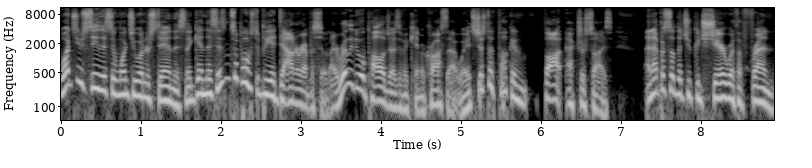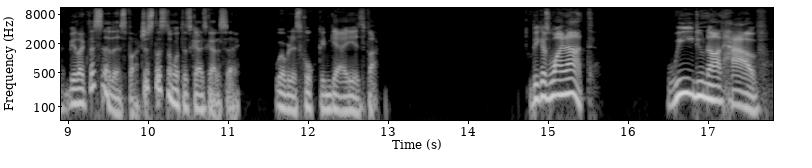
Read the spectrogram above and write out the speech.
once you see this and once you understand this, again, this isn't supposed to be a downer episode. I really do apologize if it came across that way. It's just a fucking thought exercise. An episode that you could share with a friend. Be like, listen to this, fuck. Just listen to what this guy's got to say. Whoever this fucking guy is, fuck. Because why not? We do not have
